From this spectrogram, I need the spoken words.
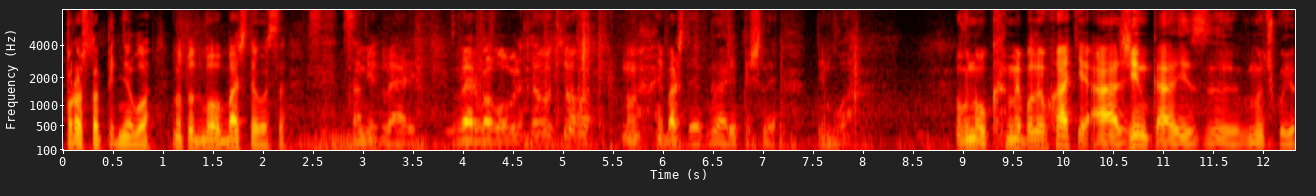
просто підняло. Ну тут, во, бачите, ось самі двері. Вирвало бляха оцього. Ну, і бачите, як двері пішли. Тим во. Внук. Ми були в хаті, а жінка із е, внучкою.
